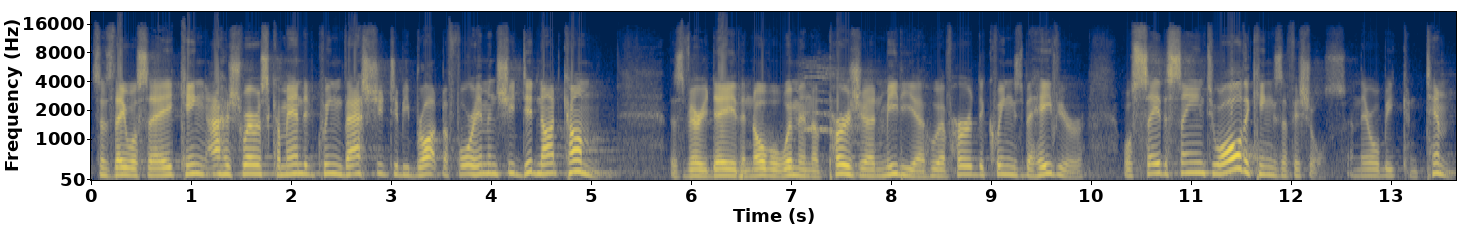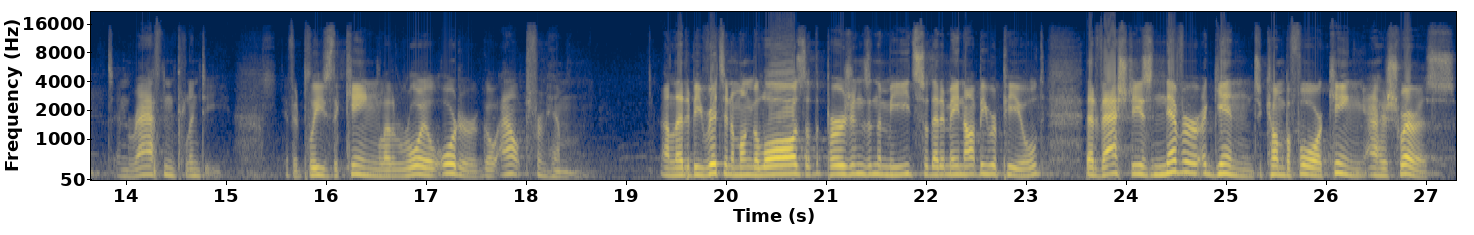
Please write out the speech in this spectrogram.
since they will say, King Ahasuerus commanded Queen Vashti to be brought before him, and she did not come. This very day, the noble women of Persia and Media who have heard the queen's behavior will say the same to all the king's officials, and there will be contempt and wrath in plenty. If it please the king, let a royal order go out from him and let it be written among the laws of the Persians and the Medes, so that it may not be repealed, that Vashti is never again to come before King Ahasuerus.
